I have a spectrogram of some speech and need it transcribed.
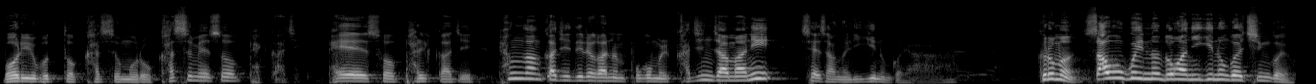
머리로부터 가슴으로 가슴에서 배까지 배에서 발까지 평강까지 내려가는 복음을 가진 자만이 세상을 이기는 거야. 그러면 싸우고 있는 동안 이기는 거야, 진 거요?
